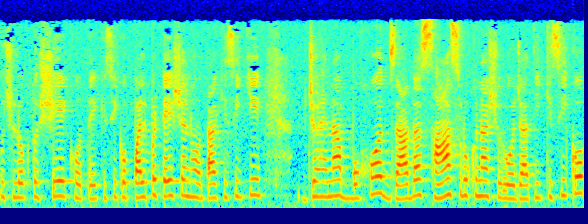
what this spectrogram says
कुछ लोग तो शेक होते, किसी को पल्पटेशन होता, किसी की जो है ना बहुत ज़्यादा सांस रुकना शुरू हो जाती, किसी को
